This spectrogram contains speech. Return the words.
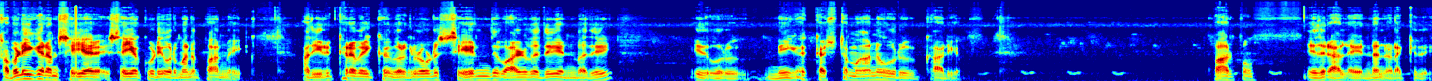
கபலீகரம் செய்ய செய்யக்கூடிய ஒரு மனப்பான்மை அது இருக்கிற வரைக்கும் இவர்களோடு சேர்ந்து வாழ்வது என்பது இது ஒரு மிக கஷ்டமான ஒரு காரியம். பார்ப்போம் எதிரால் என்ன நடக்குது.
